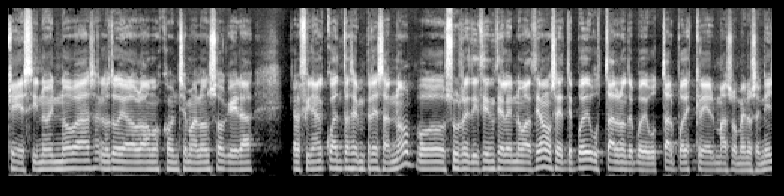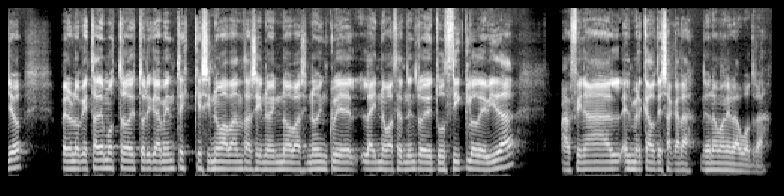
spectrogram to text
que si no innovas, el otro día hablábamos con Chema Alonso, que era que al final cuántas empresas, ¿no? Por su reticencia a la innovación, o sea, te puede gustar o no te puede gustar, puedes creer más o menos en ello, pero lo que está demostrado históricamente es que si no avanzas, si no innovas, si no incluyes la innovación dentro de tu ciclo de vida, al final el mercado te sacará de una manera u otra.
